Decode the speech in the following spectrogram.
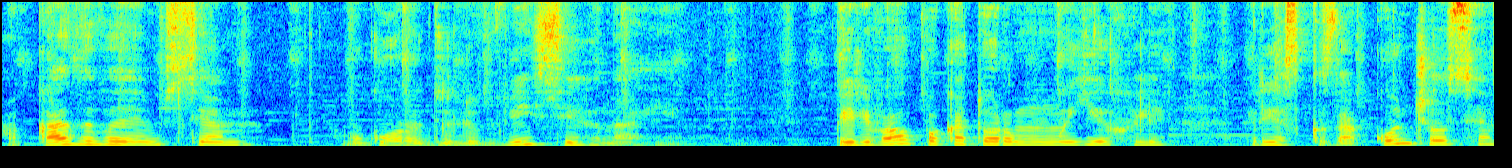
оказываемся в городе любви Сигнаги. Перевал, по которому мы ехали, резко закончился,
